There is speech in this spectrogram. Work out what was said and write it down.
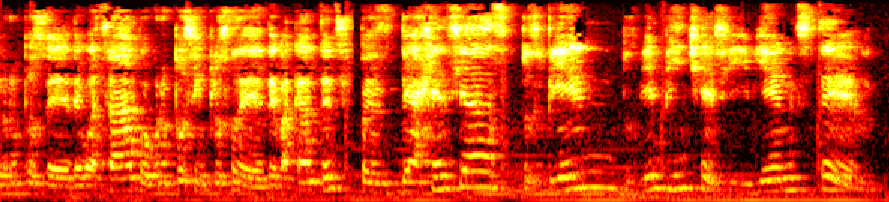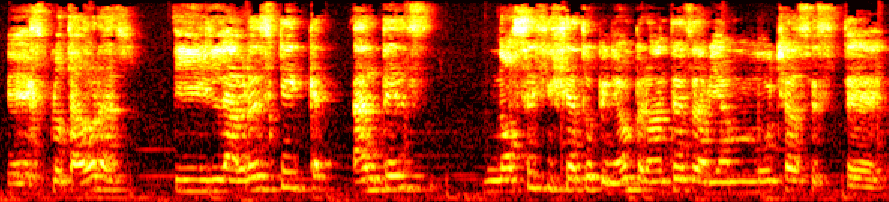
grupos de, WhatsApp o grupos incluso de, vacantes, pues de agencias pues bien, pues bien pinches y bien este, explotadoras y la verdad es que antes, no sé si sea tu opinión, pero antes había muchas, este,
